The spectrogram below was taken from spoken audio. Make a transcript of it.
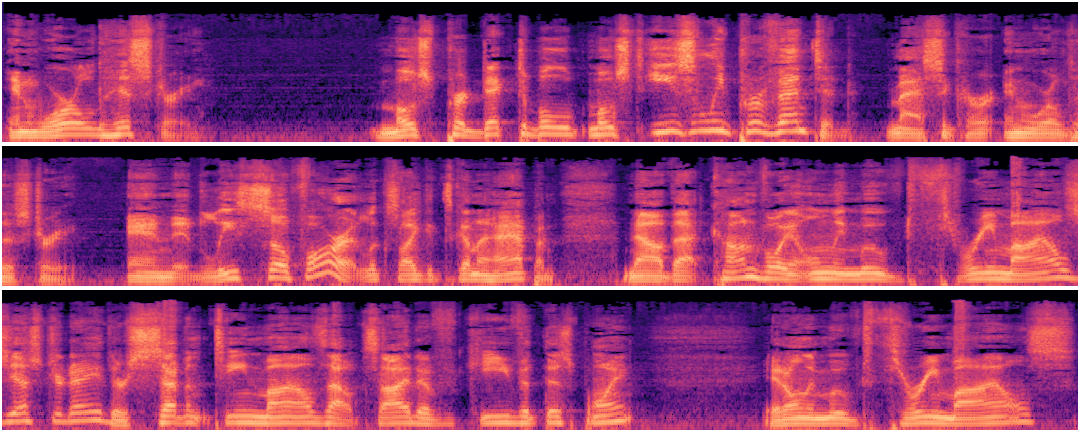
in world history. most predictable, most easily prevented massacre in world history. And at least so far, it looks like it's going to happen. Now, that convoy only moved three miles yesterday. They're 17 miles outside of Kiev at this point. It only moved three miles.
